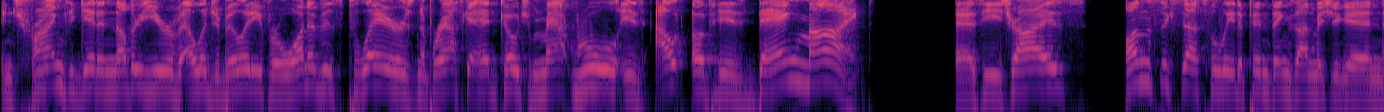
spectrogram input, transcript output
in trying to get another year of eligibility for one of his players, Nebraska head coach Matt Rhule is out of his dang mind as he tries unsuccessfully to pin things on Michigan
